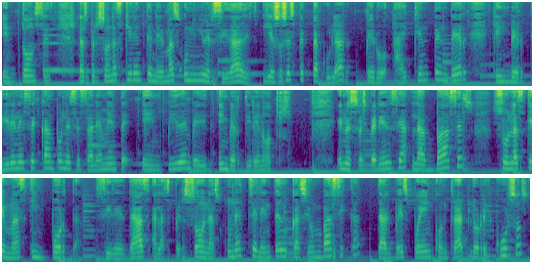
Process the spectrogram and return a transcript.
Entonces, las personas quieren tener más universidades y eso es espectacular, pero hay que entender que invertir en ese campo necesariamente impide invertir en otros. En nuestra experiencia, las bases son las que más importan. Si les das a las personas una excelente educación básica, tal vez pueden encontrar los recursos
